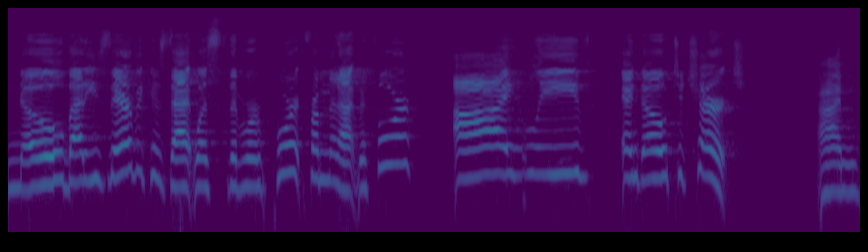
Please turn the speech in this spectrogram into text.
Nobody's there because that was the report from the night before. I leave and go to church. I'm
